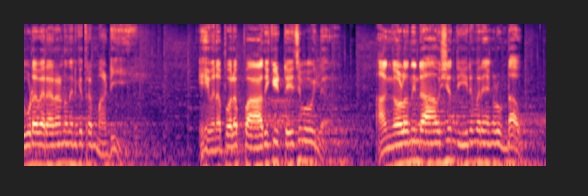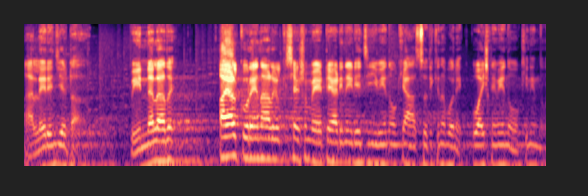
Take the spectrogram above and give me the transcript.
കൂടെ വരാനാണ് എനിക്ക് ഇത്ര മടി. ഇവനെ പോലെ പാതിക്ക് ഇട്ടേച്ച് പോവില്ല. അങ്ങോളം നിന്റെ ആവശ്യം തീരും വരെ ഞങ്ങൾ ഉണ്ടാവും. അല്ലേ രഞ്ജിയേട്ടാ പിന്നല്ലാതെ അയാൾ കുറെ നാളുകൾക്ക് ശേഷം വേട്ടയാടി നേടിയ ജീവിയെ നോക്കി ആസ്വദിക്കുന്ന പോലെ വൈഷ്ണവിയെ നോക്കി നിന്നു.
